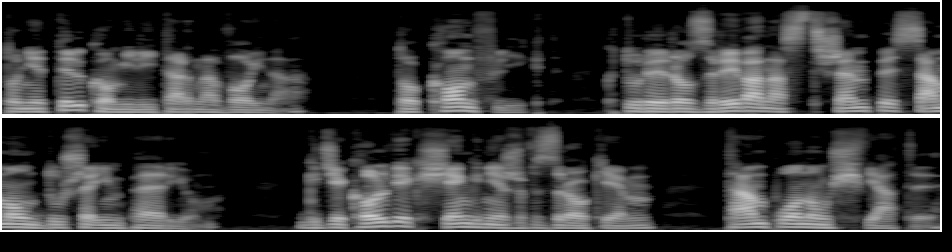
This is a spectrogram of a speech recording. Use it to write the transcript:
to nie tylko militarna wojna. To konflikt, który rozrywa na strzępy samą duszę imperium. Gdziekolwiek sięgniesz wzrokiem, tam płoną światy.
